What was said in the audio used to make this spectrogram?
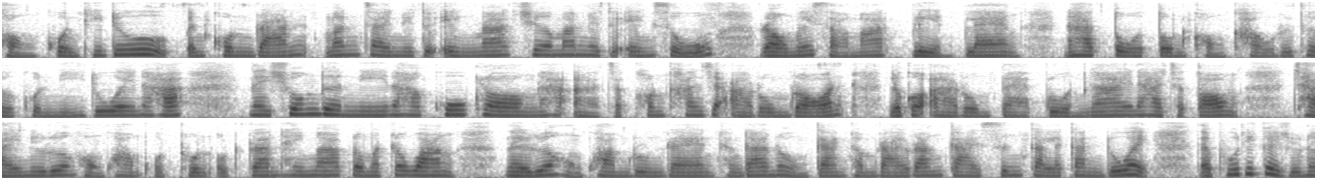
ของคนที่ดื้อเป็นคนรั้นมั่นใจในตัวเองมากเชื่อมั่นในตัวเองสูง เราไม่สามารถเปลี่ยนแปลงนะคะตัวตนของของเขาหรือเธอคนนี้ด้วยนะคะ ในช่วงเดือนนี้นะคะ คู่ครองนะคะอาจจะค่อนข้างจะอารมณ์ร้อน แล้วก็อารมณ์แปรปรวนง่ายนะคะ จะต้องใช้ในเรื่องของความอดทนอดกลั้นให้มากระมัดระวัง ในเรื่องของความรุนแรงทางด้านของการทำร้ายร่างกายซึ่งกันและกันด้วย แต่ผู้ที่เกิดอยู่ใน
